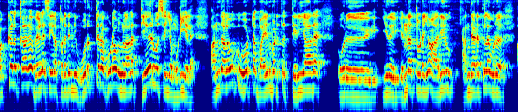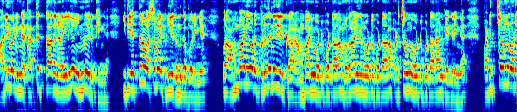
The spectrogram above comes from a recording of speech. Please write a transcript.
மக்களுக்காக வேலை செய்கிற பிரதிநிதி ஒருத்தரை கூட உங்களால் தேர்வு செய்ய முடியலை. அந்த அளவுக்கு ஓட்டை பயன்படுத்த தெரியாத ஒரு இது எண்ணத்தோடையும் அறிவு அந்த இடத்துல ஒரு அறிவை நீங்கள் கற்றுக்காத நிலையிலையும் இன்னும் இருக்கீங்க. இது எத்தனை வருஷமாக இப்படி இருந்துக்க போகிறீங்க ஒரு அம்பானியோட பிரதிநிதி இருக்கிறார். அம்பானி ஓட்டு போட்டாரா? முதலாளிகள் ஓட்டு போட்டாரா? படித்தவங்க ஓட்டு போட்டாரான்னு கேட்குறீங்க படித்தவங்களோட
